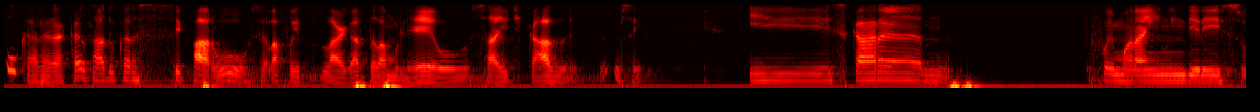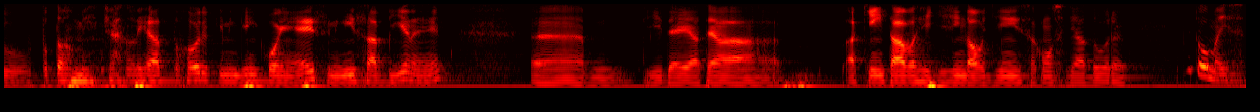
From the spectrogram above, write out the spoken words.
O cara era casado, o cara se separou, sei lá, foi largado pela mulher ou saiu de casa, eu não sei. E esse cara hum, foi morar em um endereço totalmente aleatório que ninguém conhece, ninguém sabia né? época. É, e daí até a a quem estava redigindo a audiência conciliadora, perguntou, mas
